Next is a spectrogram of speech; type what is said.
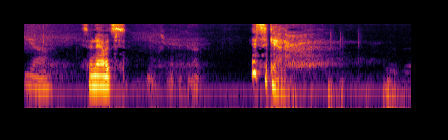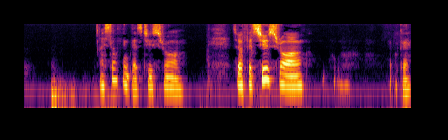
yeah. so now it's, Looks really good. it's together. I still think that's too strong. So if it's too strong, okay,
